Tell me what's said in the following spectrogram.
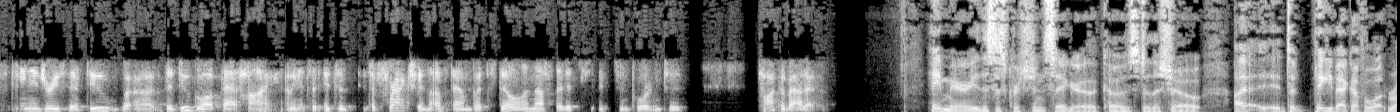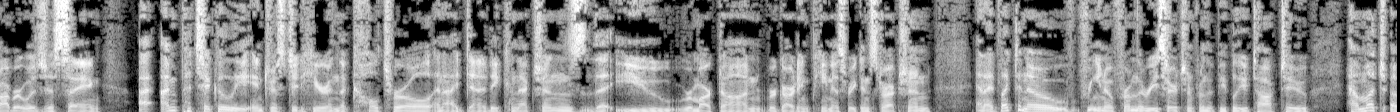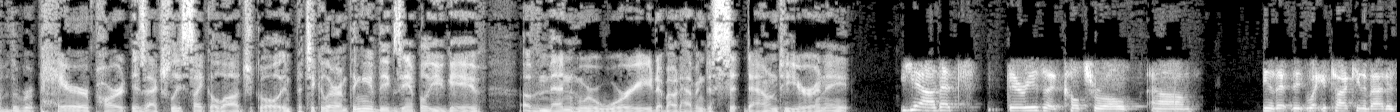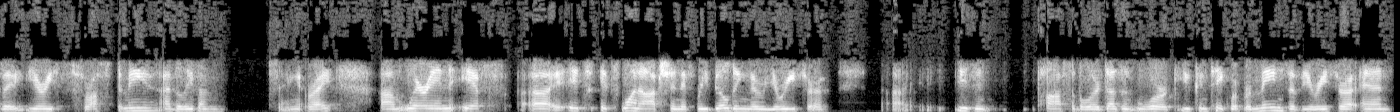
sustain injuries that do uh, that do go up that high. I mean, it's a it's a it's a fraction of them, but still enough that it's it's important to talk about it. Hey Mary, this is Christian Sager, the co-host of the show. I, to piggyback off of what Robert was just saying, I, I'm particularly interested here in the cultural and identity connections that you remarked on regarding penis reconstruction. And I'd like to know, you know, from the research and from the people you talk to, how much of the repair part is actually psychological. In particular, I'm thinking of the example you gave of men who are worried about having to sit down to urinate. Yeah, that's there is a cultural. Um, you know, that, that what you're talking about is a urethrostomy. I believe I'm saying it right, um, wherein if uh, it's it's one option if rebuilding the urethra uh, isn't possible or doesn't work, you can take what remains of the urethra and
